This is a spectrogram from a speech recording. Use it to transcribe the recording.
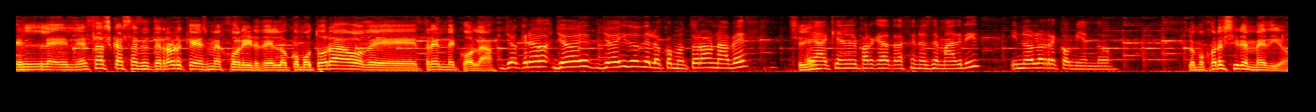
En, en estas casas de terror, ¿qué es mejor ir? ¿De locomotora o de tren de cola? Yo creo, yo, he- yo he ido de locomotora una vez, Sí. eh, aquí en el Parque de Atracciones de Madrid, y no lo recomiendo. Lo mejor es ir en medio.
